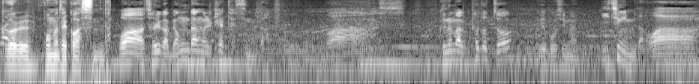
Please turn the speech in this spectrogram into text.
그거를 보면 될 것 같습니다. 와 저희가 명당을 캣했습니다. 와 그늘막 펴줬죠? 여기 보시면 2층입니다. 와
